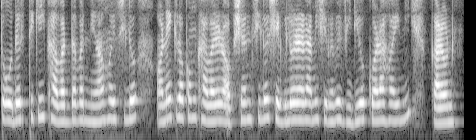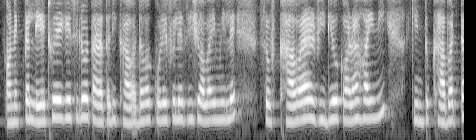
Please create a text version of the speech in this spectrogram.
তো ওদের থেকেই খাবার দাবার নেওয়া হয়েছিল। অনেক রকম খাবারের অপশান ছিল, সেগুলোর আর আমি সেভাবে ভিডিও করা হয়নি, কারণ অনেকটা লেট হয়ে গেছিল, তাড়াতাড়ি খাওয়া দাওয়া করে ফেলেছি সবাই মিলে। সো খাওয়ার ভিডিও করা হয়নি, কিন্তু খাবারটা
